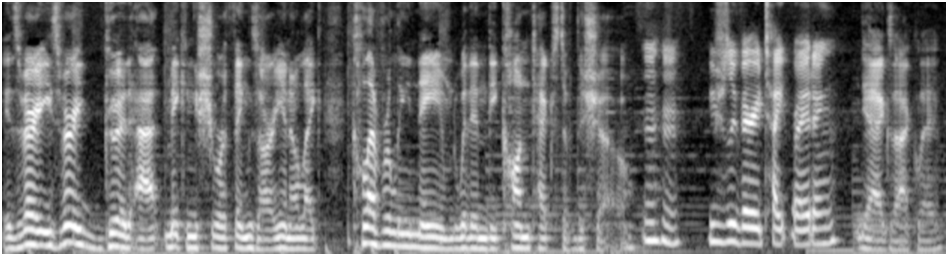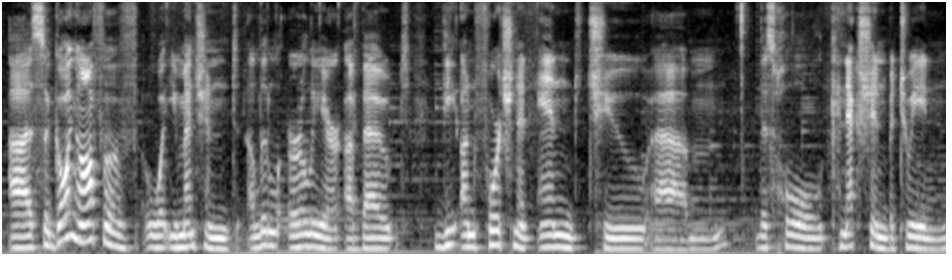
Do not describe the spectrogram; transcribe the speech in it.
It's very he's very good at making sure things are you know like cleverly named within the context of the show. Mm-hmm. Usually very tight writing. Yeah, exactly. Uh, so going off of what you mentioned a little earlier about the unfortunate end to um, this whole connection between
